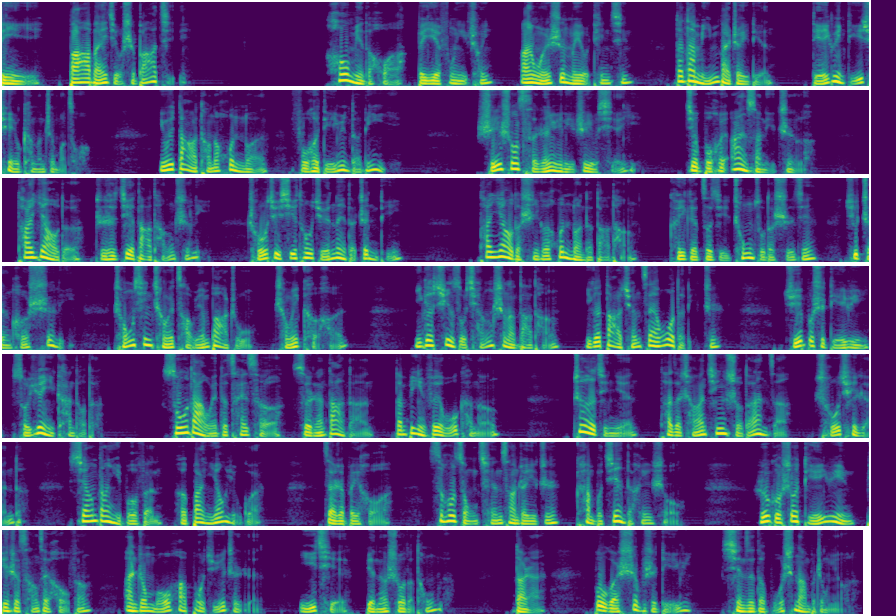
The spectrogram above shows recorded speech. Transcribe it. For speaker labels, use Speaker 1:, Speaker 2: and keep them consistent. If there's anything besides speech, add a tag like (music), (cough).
Speaker 1: 第八百九十八集。后面的话被叶枫一吹，安文生没有听清，但他明白这一点，蝶韵的确有可能这么做，因为大唐的混乱符合蝶韵的利益。谁说此人与李治有协议，就不会暗算李治了？他要的只是借大唐之力，除去西突厥内的政敌。他要的是一个混乱的大唐，可以给自己充足的时间去整合势力，重新成为草原霸主，成为可汗。一个迅速强盛的大唐，一个大权在握的李治，绝不是蝶韵所愿意看到的。苏大伟的猜测虽然大胆，但并非无可能。这几年他在长安经手的案子，除去人的，相当一部分和半妖有关。在这背后啊，似乎总潜藏着一只看不见的黑手。如果说蝶韵便是藏在后方，暗中谋划布局之人，一切便能说得通了。当然，不管是不是蝶韵。现在都不是那么重要了，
